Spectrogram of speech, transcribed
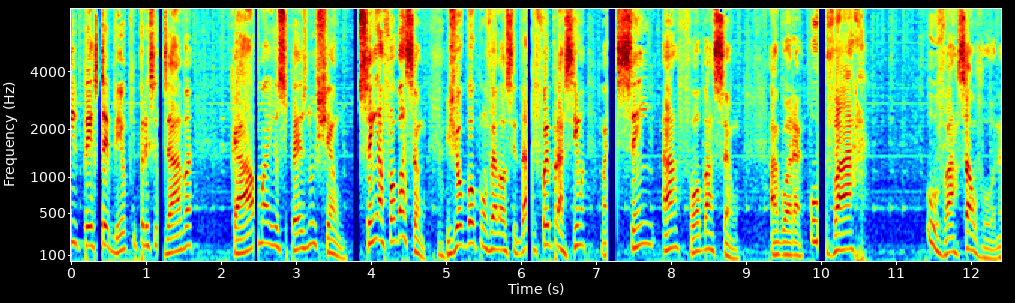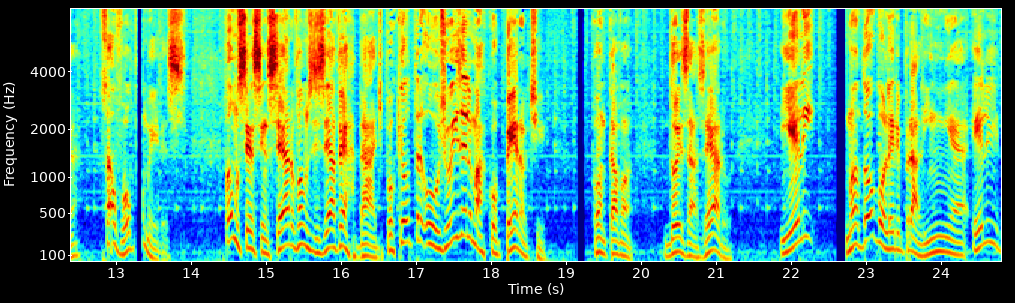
e percebeu que precisava calma e os pés no chão, sem afobação. Jogou com velocidade, foi para cima, mas sem afobação. Agora, o VAR, o VAR salvou, né? Salvou o Palmeiras. Vamos ser sinceros, vamos dizer a verdade, porque o, o juiz ele marcou pênalti quando estava 2 a 0 e ele mandou o goleiro ir para a linha, ele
